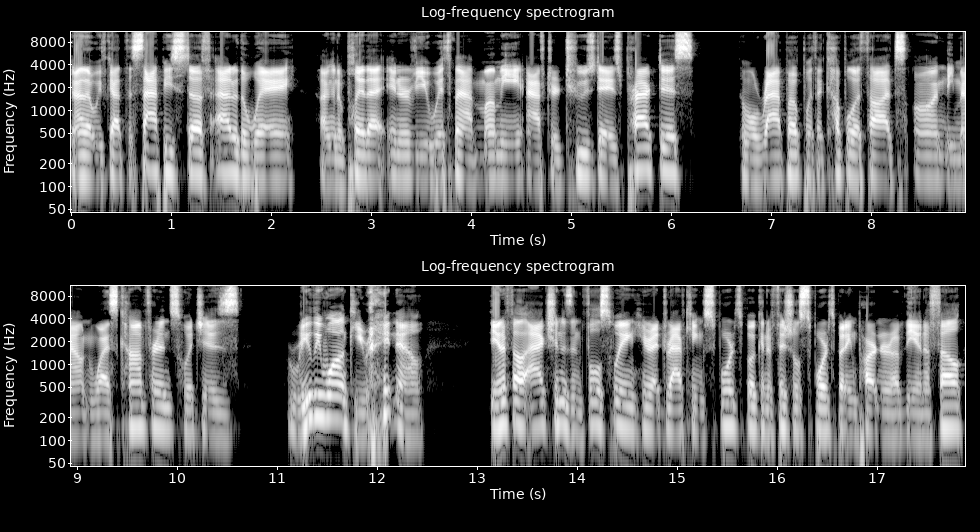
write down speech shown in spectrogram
Now that we've got the sappy stuff out of the way, I'm going to play that interview with Matt Mumme after Tuesday's practice. And we'll wrap up with a couple of thoughts on the Mountain West Conference, which is really wonky right now. The NFL action is in full swing here at DraftKings Sportsbook, an official sports betting partner of the NFL.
